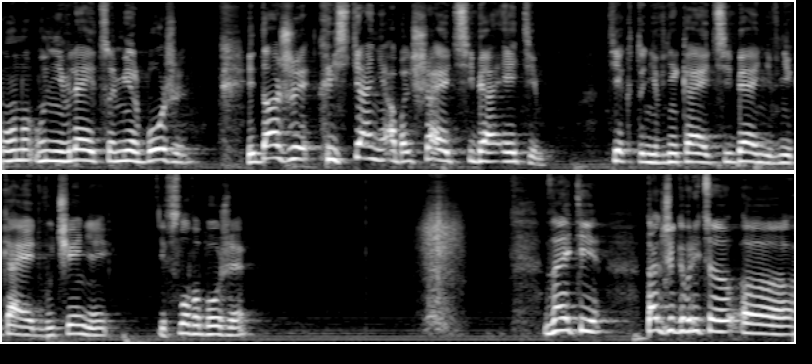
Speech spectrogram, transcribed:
он, он является мир Божий. И даже христиане обольщают себя этим. Те, кто не вникает в себя и не вникает в учение и в Слово Божие. Знаете, также говорится э,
